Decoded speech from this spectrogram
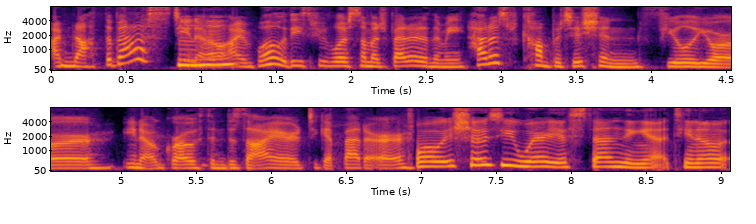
I'm not the best. You know, mm-hmm. I'm, whoa, these people are so much better than me. How does competition fuel your, you know, growth and desire to get better? Well, it shows you where you're standing at, you know.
